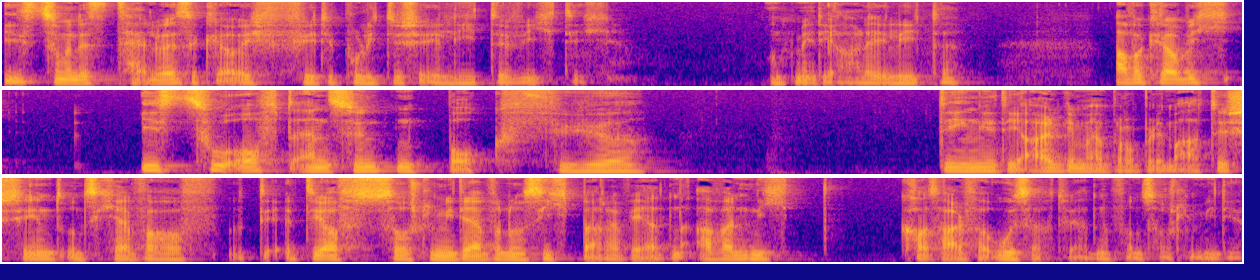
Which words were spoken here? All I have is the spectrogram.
Ist zumindest teilweise, glaube ich, für die politische Elite wichtig und mediale Elite. Aber, glaube ich, ist zu oft ein Sündenbock für Dinge, die allgemein problematisch sind und sich einfach auf, die auf Social Media einfach nur sichtbarer werden, aber nicht kausal verursacht werden von Social Media.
